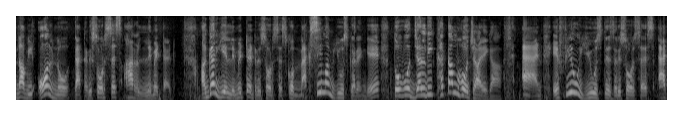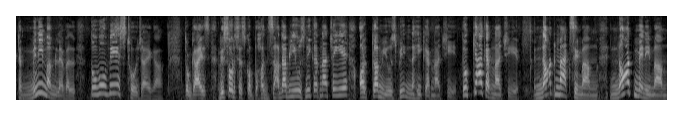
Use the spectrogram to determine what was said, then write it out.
Now we all know that resources are limited. अगर ये लिमिटेड रिसोर्सेस को मैक्सिमम यूज़ करेंगे तो वो जल्दी खत्म हो जाएगा। And if you use this resources at minimum level तो वो वेस्ट हो जाएगा। तो गाइस रिसोर्सेस को बहुत ज़्यादा भी यूज़ नहीं करना चाहिए और कम यूज़ भी नहीं करना चाहिए। तो क्या करना चाहिए? Not maximum not minimum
